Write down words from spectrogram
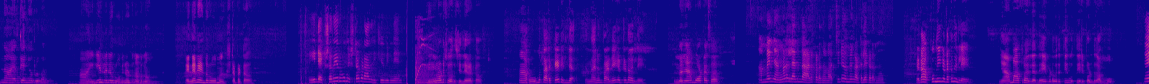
ഇന്ന് ആയിരത്തി അഞ്ഞൂറ് രൂപ. ആ ഇനി എല്ലാവരും റൂമിലോട്ട് നടന്നോ? എങ്ങനെയുണ്ട് റൂം ഇഷ്ടപ്പെട്ടോ? ഈ ലക്ഷറി റൂം ഇഷ്ടപ്പെടാതിരിക്കും പിന്നെ. നിങ്ങളോട് ചോദിച്ചില്ല കേട്ടോ. ആ റൂം തരക്കേടില്ല. എന്നാലും പഴയ കെട്ടിടമല്ലേ? എന്നാ ഞാൻ പോട്ടെ സാർ. അമ്മ ഞങ്ങളെല്ലാരും താഴെ കിടന്നോളൂ. അച്ഛനും അമ്മയും കട്ടിലേ കിടന്നു എടാ അപ്പു നീ കിടക്കുന്നില്ലേ? ഞാൻ മാത്രമല്ല ദേ ഇവിടെ ഒരുത്തി കുത്തിയിരിപ്പുണ്ട് അമ്മു. ഏ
